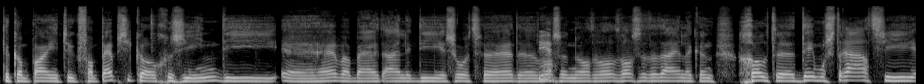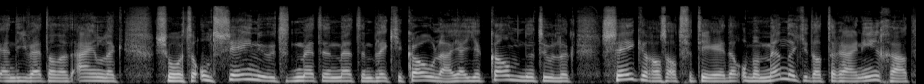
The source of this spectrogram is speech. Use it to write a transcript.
de campagne natuurlijk van PepsiCo gezien. Die, eh, waarbij uiteindelijk die soort. Eh, er ja. was, een, wat was het uiteindelijk? Een grote demonstratie. En die werd dan uiteindelijk soort ontzenuwd met een, met een blikje cola. Ja, je kan natuurlijk, zeker als adverteerder, op het moment dat je dat terrein ingaat,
